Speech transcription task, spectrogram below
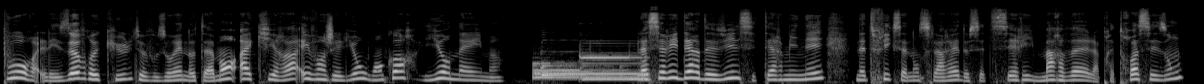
Pour les œuvres cultes, vous aurez notamment Akira, Evangelion ou encore Your Name. La série Daredevil s'est terminée. Netflix annonce l'arrêt de cette série Marvel après trois saisons.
